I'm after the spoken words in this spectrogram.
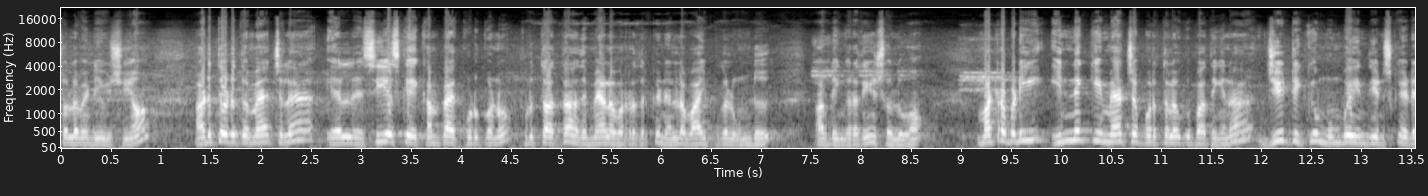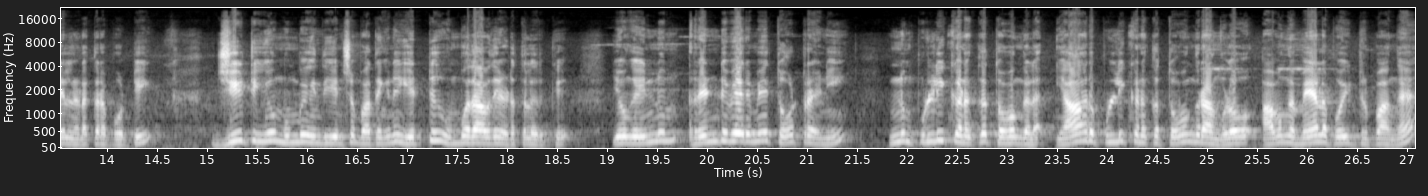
சொல்ல வேண்டிய விஷயம். அடுத்தடுத்த மேட்ச்சில் எல் சிஎஸ்கே கம்பேக் கொடுக்கணும். கொடுத்தா தான் அது மேலே வர்றதற்கு நல்ல வாய்ப்புகள் உண்டு அப்படிங்கிறதையும் சொல்லுவோம். மற்றபடி இன்னைக்கு மேட்சை பொறுத்தளவுக்கு பார்த்தீங்கன்னா ஜிடிக்கும் மும்பை இந்தியன்ஸுக்கும் இடையில் நடக்கிற போட்டி. ஜிடியும் மும்பை இந்தியன்ஸும் பார்த்தீங்கன்னா எட்டு ஒன்பதாவது இடத்துல இருக்குது இவங்க இன்னும் ரெண்டு பேருமே தோற்ற அணி. இன்னும் புள்ளிக்கணக்கை துவங்கலை. யார் புள்ளிக்கணக்கை துவங்குறாங்களோ அவங்க மேலே போயிட்டுருப்பாங்க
